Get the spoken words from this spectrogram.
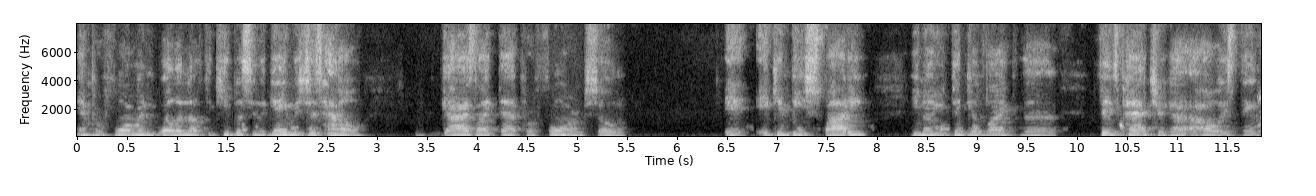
and performing well enough to keep us in the game is just how guys like that perform. So it it can be spotty. You know, you think of like the Fitzpatrick. I, I always think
